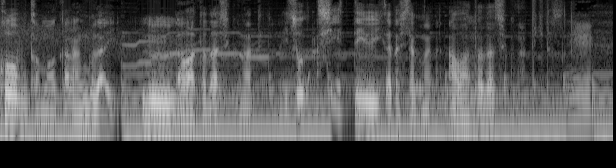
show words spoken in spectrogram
転ぶかもわからんぐらいうん。慌ただしくなってきた。忙しいっていう言い方したくない。な慌ただしくなってきた。ね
